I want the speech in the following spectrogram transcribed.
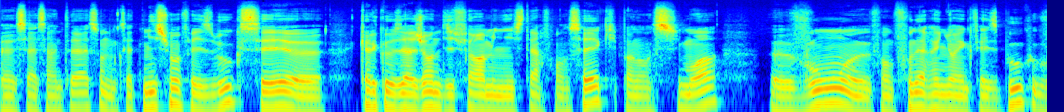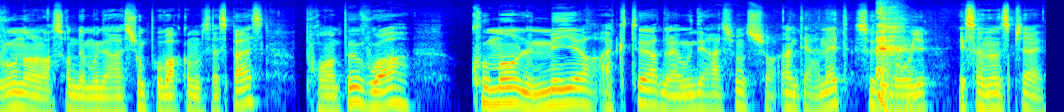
euh, c'est assez intéressant. Donc, cette mission Facebook, c'est euh, quelques agents de différents ministères français qui, pendant six mois, euh, vont, font des réunions avec Facebook, vont dans leur centre de modération pour voir comment ça se passe, pour un peu voir comment le meilleur acteur de la modération sur Internet se débrouillait et s'en inspirait.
